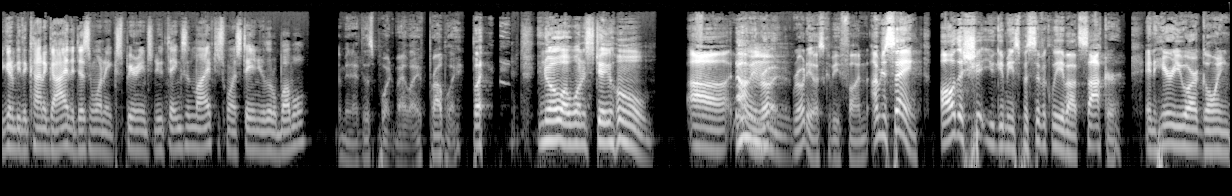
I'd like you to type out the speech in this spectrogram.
You're going to be the kind of guy that doesn't want to experience new things in life, just want to stay in your little bubble. I mean, at this point in my life, probably. But No, I want to stay home. uh, no, I mean, ro- Hmm. rodeos could be fun. I'm just saying, all the shit you give me specifically about soccer, and here you are going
